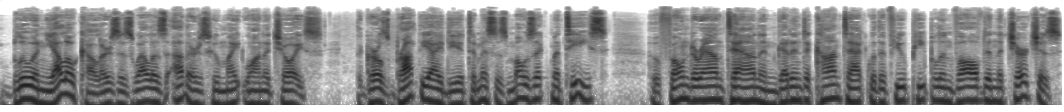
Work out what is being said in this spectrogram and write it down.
blue and yellow colors as well as others who might want a choice the girls brought the idea to Mrs. Mosick Matisse, who phoned around town and got into contact with a few people involved in the churches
